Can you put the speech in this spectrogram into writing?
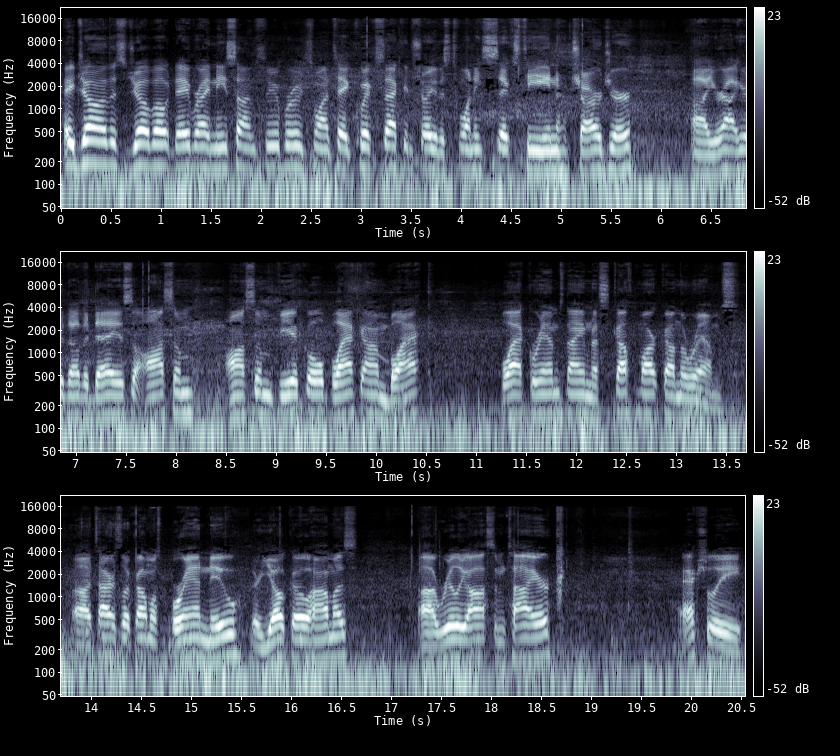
Hey Joe, this is Joe Vogt, Dave Wright, Nissan Subaru. Just want to take a quick second, show you this 2016 Charger. Uh, you're out here the other day. It's an awesome, awesome vehicle, black on black. Black rims, not even a scuff mark on the rims. Uh, tires look almost brand new. They're Yokohamas. Uh, really awesome tire. Actually,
